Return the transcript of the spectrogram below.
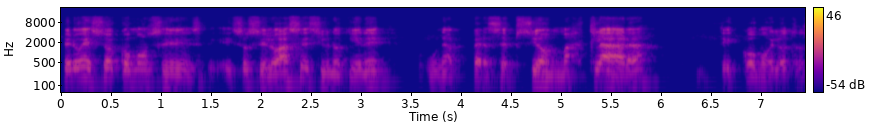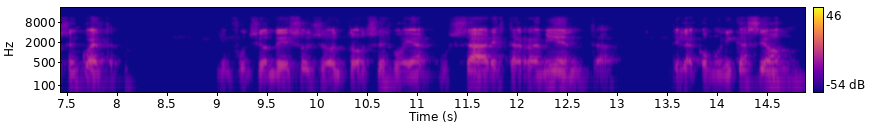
Pero eso, ¿cómo se, eso se lo hace si uno tiene una percepción más clara de cómo el otro se encuentra. Y en función de eso, yo entonces voy a usar esta herramienta de la comunicación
